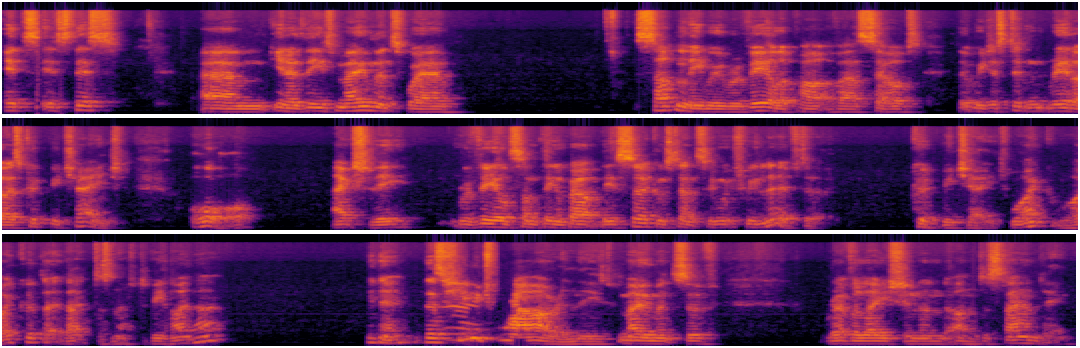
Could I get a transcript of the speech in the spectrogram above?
it's, it's this um, you know, these moments where suddenly we reveal a part of ourselves that we just didn't realize could be changed, or actually reveal something about the circumstance in which we lived could be changed. Why? Why could that? That doesn't have to be like that. You know, there's huge power in these moments of revelation and understanding.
